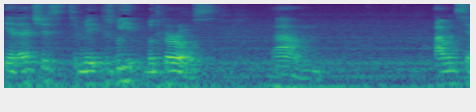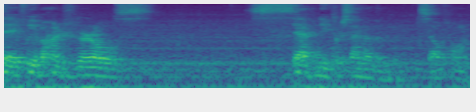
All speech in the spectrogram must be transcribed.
Yeah, that's just to me because we with girls, um, I would say if we have hundred girls, seventy percent of them self harm,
